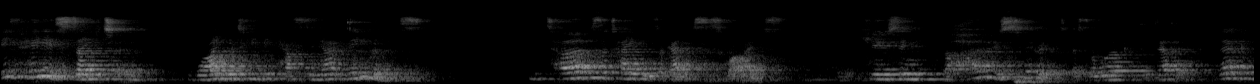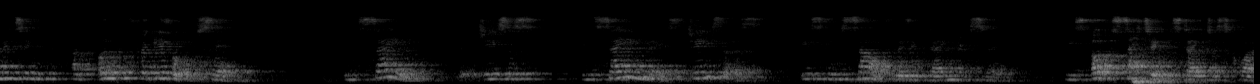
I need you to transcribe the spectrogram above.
If he is Satan, why would he be casting out demons? He turns the tables against the scribes, accusing the Holy Spirit as the work of the devil. They're committing an unforgivable sin. In saying that Jesus, in saying this, Jesus is himself living dangerously. He's upsetting the status quo.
